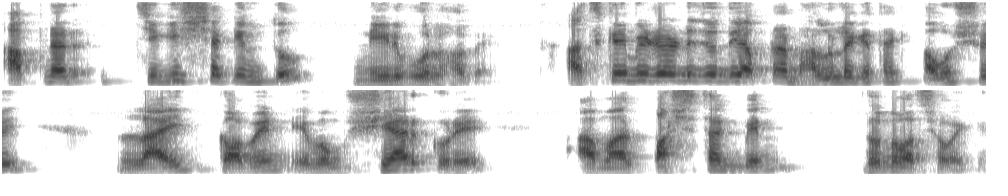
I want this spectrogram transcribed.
আপনার চিকিৎসা কিন্তু নির্ভুল হবে। আজকের ভিডিওটি যদি আপনার ভালো লেগে থাকে, অবশ্যই লাইক, কমেন্ট এবং শেয়ার করে আমার পাশে থাকবেন। ধন্যবাদ সবাইকে।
